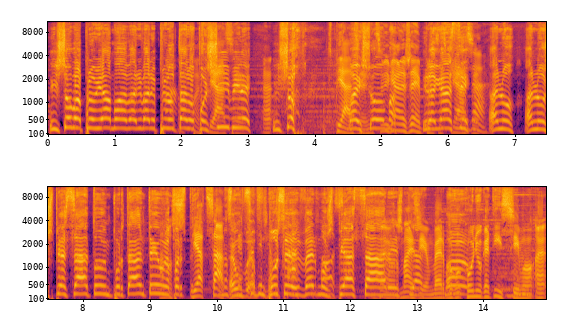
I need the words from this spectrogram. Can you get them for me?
Insomma, proviamo ad arrivare il più lontano possibile. Eh. Insomma. Spiace, Ma insomma, i Champions, ragazzi spiace. hanno, hanno spiazzato importante una parte. spiazzato. È un Hanno spiazzato forse del verbo spiazzare. Eh, ormai spia- sì, è un verbo Ma- co- coniugatissimo. eh.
